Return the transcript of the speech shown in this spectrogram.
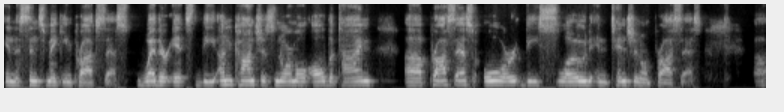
in the sense making process, whether it's the unconscious normal all the time uh, process or the slowed intentional process. Uh,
